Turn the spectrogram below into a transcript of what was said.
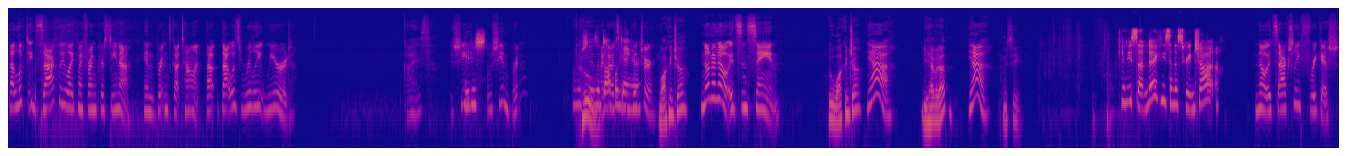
that looked exactly like my friend Christina in Britain's Got Talent. That that was really weird. Guys, is she she- was she in Britain? Oh, Who? She was a I gotta take a doppelganger. picture. Walkinshaw? No, no, no. It's insane. Who, Walkinshaw? Yeah. Do you have it up? Yeah. Let me see. Can you send it? Can you send a screenshot? No, it's actually freakish.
